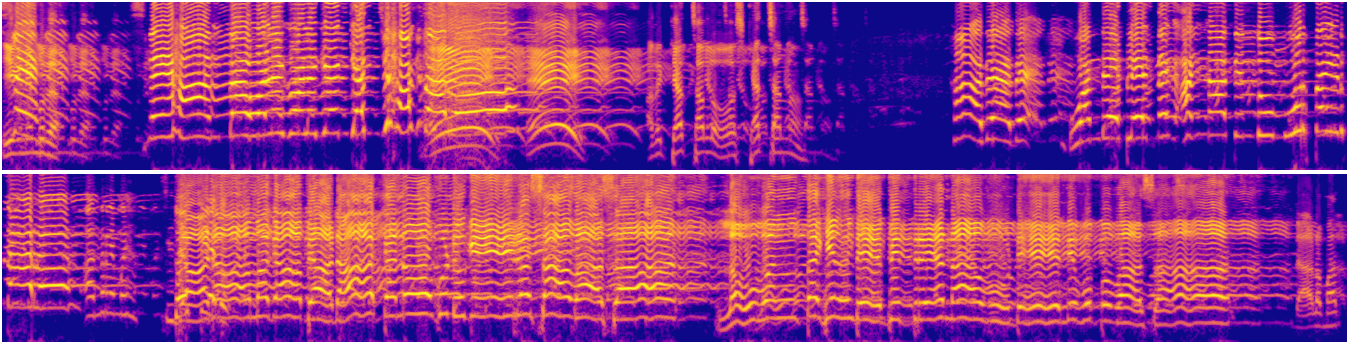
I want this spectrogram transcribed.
ಈಗ ನಿಮ್ಮದ ಸ್ನೇಹ ಅಂತ ಒಳಗೊಳಗೆ ಕೆಚ್ಚ ಹಾಕ್ತಾರ. ಏಯ್ ಏಯ್ ಅದ ಕೆಚ್ ಅಲ್ಲೋ ಸ್ಕೆಚ್ ಅನ್ನು. ಹಾ ಅದೇ ಅದೇ. ಒಂದೇ ಪ್ಲೇಟ್ ನಾಗ ಅನ್ನ ತಿಂದು ಮೂರ್ತ ಇಡ್ತಾರ? ಅಂದ್ರೆ ಬ್ಯಾಡ. ಮಗ ಬ್ಯಾಡ ಕನೋ ಹುಡುಗಿ ರಸವಾಸ. ಲವ್ವಂತ ಹಿಂದೆ ಬಿದ್ರೆ ನಾವು ಡೇಲಿ ಉಪವಾಸ. ಬ್ಯಾಡ ಮಾತ್ರ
